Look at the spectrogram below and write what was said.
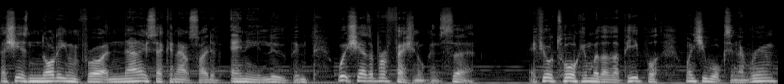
that she is not even for a nanosecond outside of any loop in which she has a professional concern. If you're talking with other people when she walks in a room,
